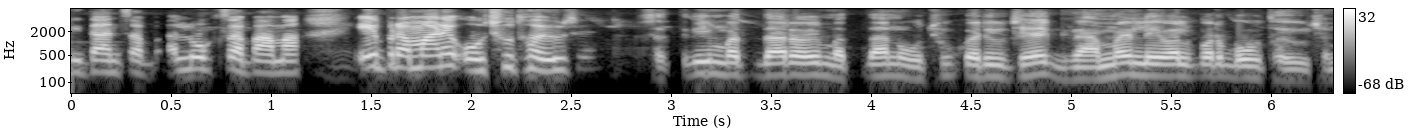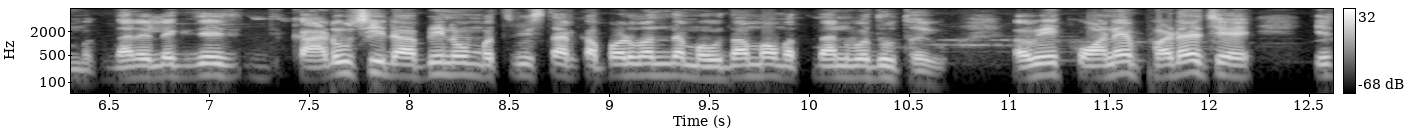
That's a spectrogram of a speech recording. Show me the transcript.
વિધાનસભા, લોકસભામાં, એ પ્રમાણે ઓછું થયું છે? ક્ષત્રિય મતદારોએ મતદાન ઓછું કર્યું છે. ગ્રામ્ય લેવલ પર બહુ થયું છે મતદાન. એટલે કે જે કાડુસી ડાભીનો મત વિસ્તાર કપડવંદ ને મૌદામાં મતદાન વધુ થયું. હવે કોને ફળે છે એ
